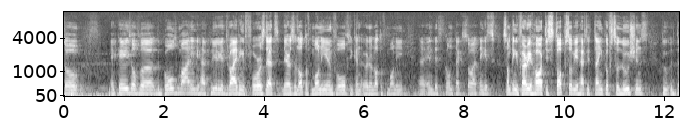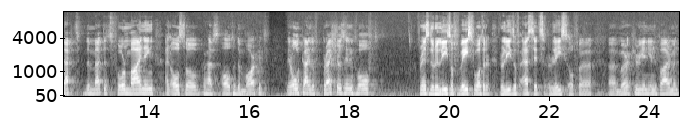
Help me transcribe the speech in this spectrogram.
So in case of uh, the gold mining, we have clearly a driving force that there's a lot of money involved. You can earn a lot of money uh, in this context. So I think it's something very hard to stop. So we have to think of solutions to adapt the methods for mining and also perhaps alter the market. There are all kinds of pressures involved. For instance, the release of wastewater, release of acids, release of uh, mercury in the environment,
